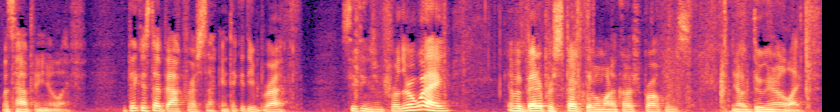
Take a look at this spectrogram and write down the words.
what's happening in your life. You take a step back for a second, take a deep breath, see things from further away, have a better perspective on what Hakadosh Baruch Hu is, you know, doing in our life.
